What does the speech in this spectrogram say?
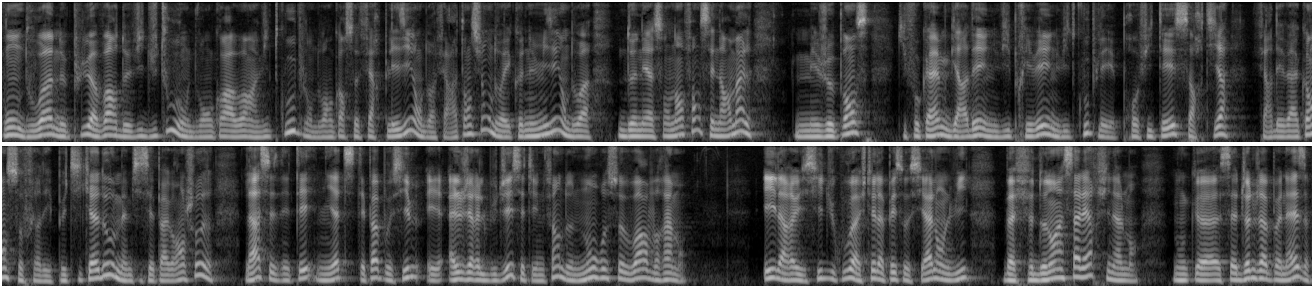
qu'on doit ne plus avoir de vie du tout. On doit encore avoir un vie de couple, on doit encore se faire plaisir, on doit faire attention, on doit économiser, on doit donner à son enfant, c'est normal. Mais je pense qu'il faut quand même garder une vie privée, une vie de couple et profiter, sortir, faire des vacances, s'offrir des petits cadeaux, même si c'est pas grand chose. Là, c'était niette, c'était pas possible. Et elle gérait le budget, c'était une fin de non-recevoir vraiment. Et il a réussi du coup à acheter la paix sociale en lui bah, donnant un salaire finalement. Donc euh, cette jeune japonaise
